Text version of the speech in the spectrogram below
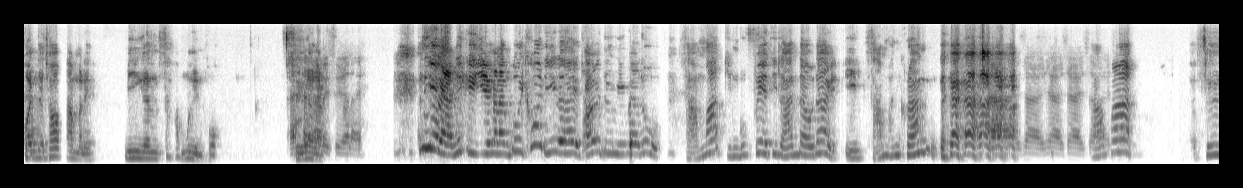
คนจะชอบทำมาเลยมีเงินสามหมื่นหก ซื้ออะไรไปซื้ออะไร นี่แหละนี่คือเอียกำลังพูดข้อนี้เลยทำให้ดูมี value สามารถกินบุฟเฟ่ที่ร้านเราได้อีกสามพันครั้ง ใช่ใช่ใช่ใช่ใช่สามารถซื้อ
